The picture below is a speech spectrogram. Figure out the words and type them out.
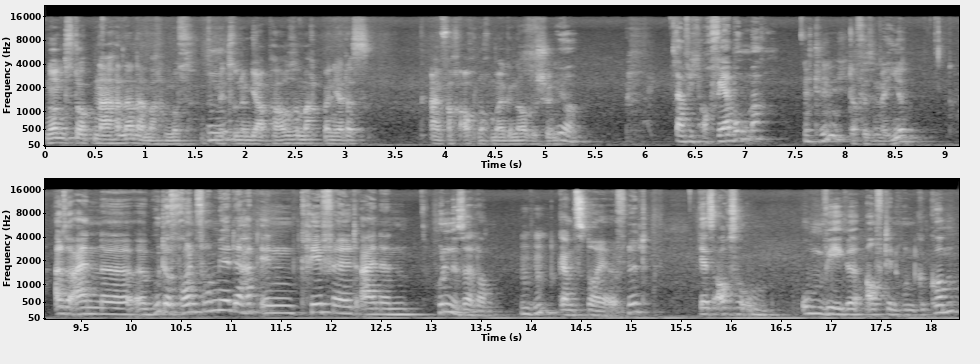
nonstop nacheinander machen muss. Mhm. Mit so einem Jahr Pause macht man ja das einfach auch nochmal genauso schön. Ja. Darf ich auch Werbung machen? Natürlich. Dafür sind wir hier. Also ein äh, guter Freund von mir, der hat in Krefeld einen Hundesalon Mhm. ganz neu eröffnet. Der ist auch so um Umwege auf den Hund gekommen.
